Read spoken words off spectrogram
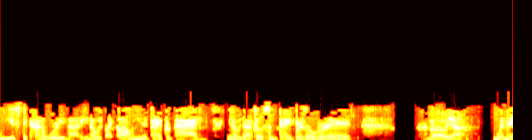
we used to kind of worry about it. You know, we'd like, oh, we need a diaper bag. You know, we got to throw some diapers over it. Oh yeah, When they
